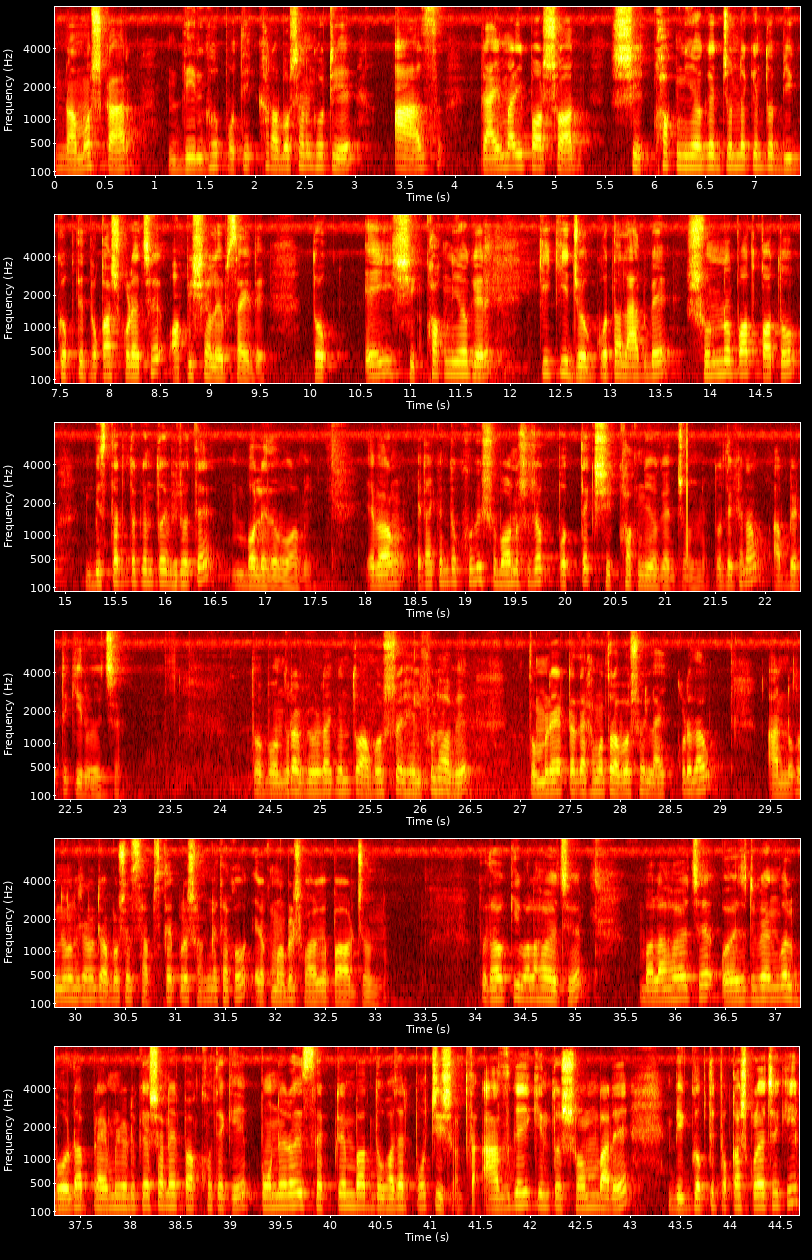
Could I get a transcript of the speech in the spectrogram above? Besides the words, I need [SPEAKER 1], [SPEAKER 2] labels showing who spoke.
[SPEAKER 1] নমস্কার। দীর্ঘ প্রতীক্ষার অবসান ঘটিয়ে আজ প্রাইমারি পর্ষদ শিক্ষক নিয়োগের জন্য কিন্তু বিজ্ঞপ্তি প্রকাশ করেছে অফিসিয়াল ওয়েবসাইটে। তো এই শিক্ষক নিয়োগের কি কি যোগ্যতা লাগবে শূন্য পদ কত, বিস্তারিত কিন্তু ভিডিওতে বলে দেবো আমি। এবং এটা কিন্তু খুবই সুবর্ণ সুযোগ প্রত্যেক শিক্ষক নিয়োগের জন্য। তো দেখে নাও আপডেটটি কী রয়েছে। তো বন্ধুরা, ভিডিওটা কিন্তু অবশ্যই হেল্পফুল হবে। তোমরা একটা দেখা মতো অবশ্যই লাইক করে দাও। আর নতুন নতুন চ্যানেলটি অবশ্যই সাবস্ক্রাইব করে সঙ্গে থাকো। এরকম আপডেট সবার আগে পাওয়ার জন্য। তো দেখো কী বলা হয়েছে? বলা হয়েছে West Bengal board of primary এডুকেশনের পক্ষ থেকে পনেরোই সেপ্টেম্বর দু হাজার পঁচিশ, অর্থাৎ আজকেই কিন্তু সোমবারে বিজ্ঞপ্তি প্রকাশ করেছে কি?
